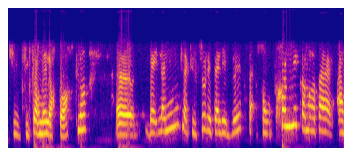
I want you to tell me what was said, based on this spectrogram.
qu'ils fermaient leurs portes. Là. Euh, ben, la ministre de la Culture est allée dire son premier commentaire à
